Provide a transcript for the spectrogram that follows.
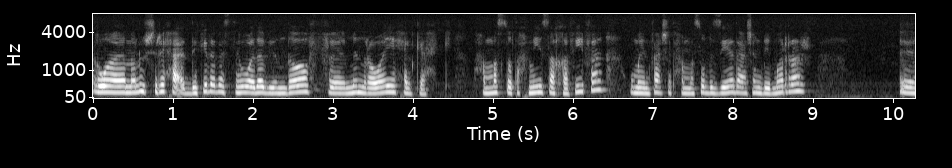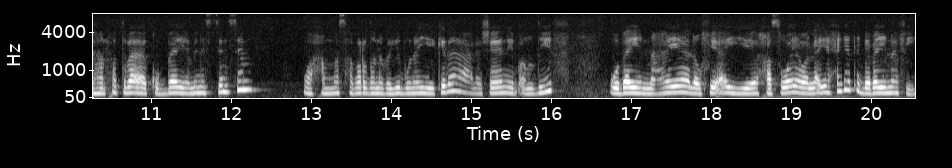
هو ملوش ريحة قد كده بس هو ده بينضاف من روايح الكحك. حمصته تحميصة خفيفة وما ينفعش تحمصوه بزيادة عشان بيمرر. هنحط بقى كوباية من السمسم وهحمصها برضه أنا بجيبه ني كده علشان يبقى نضيف وباين معايا لو في أي حصواية ولا أي حاجة تبقى باينة فيه.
